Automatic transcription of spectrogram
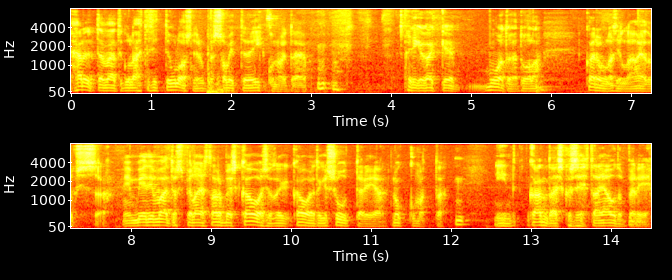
hälyttävää, että kun lähti sitten ulos, niin rupesi sovittelemaan ikkunoita ja eli kaikkea muotoja tuolla kadulla sillä ajatuksissaan. Niin mietin vaan, että jos pelaisi tarpeeksi kauan jotenkin, kauan jotenkin shooteria nukkumatta, niin kantaisiko se tai autopeliä.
